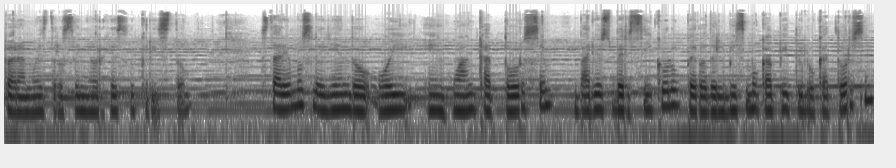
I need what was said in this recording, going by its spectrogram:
para nuestro Señor Jesucristo. Estaremos leyendo hoy en Juan 14 varios versículos, pero del mismo capítulo 14.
